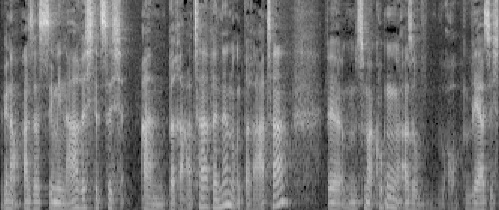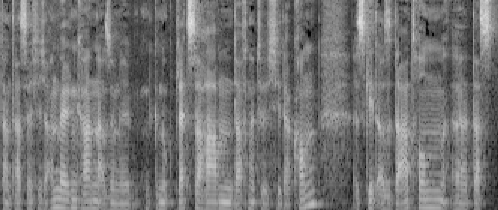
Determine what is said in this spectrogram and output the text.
Genau, also das Seminar richtet sich an Beraterinnen und Berater. Wir müssen mal gucken, also wer sich dann tatsächlich anmelden kann, also wir genug Plätze haben, darf natürlich jeder kommen. Es geht also darum, äh, dass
